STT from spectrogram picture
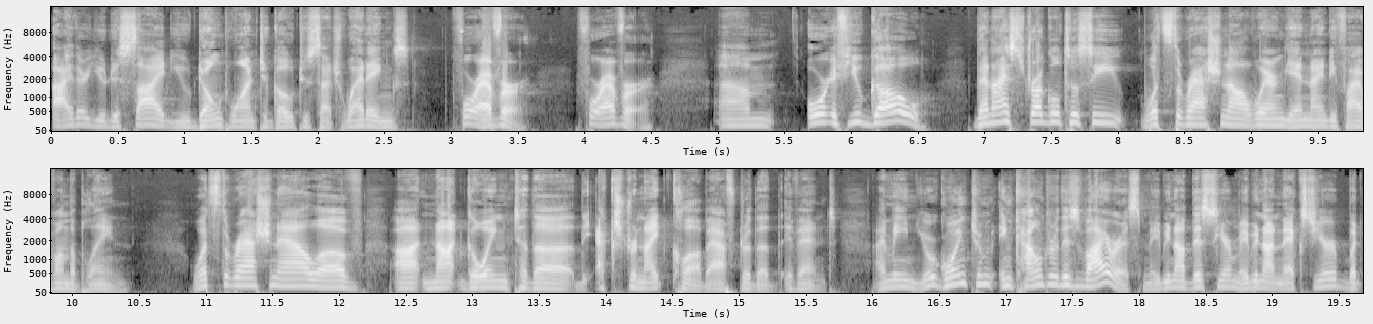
Either you decide you don't want to go to such weddings forever, forever, um, or if you go, then I struggle to see what's the rationale wearing the N95 on the plane. What's the rationale of uh, not going to the the extra nightclub after the event? I mean, you're going to encounter this virus. Maybe not this year, maybe not next year, but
